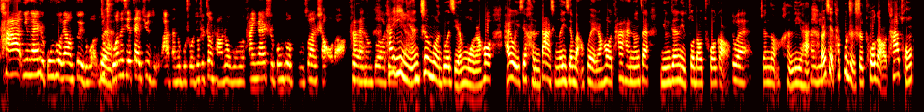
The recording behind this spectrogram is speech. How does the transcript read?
他应该是工作量最多的，就对除了那些在剧组的，咱就不说，就是正常这种工作，他应该是工作不算少的，他还能做到他一年这么多节目，然后还有一些很大型的一些晚会，然后他还能在名侦里做到脱稿，对真的很厉害。厉害而且他不只是脱稿，他从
